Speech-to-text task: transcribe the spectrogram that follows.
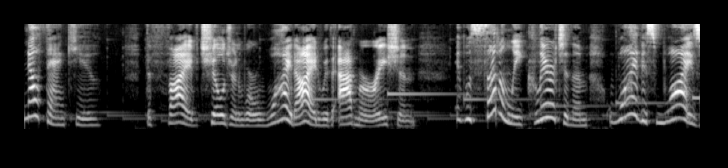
no thank you. The five children were wide eyed with admiration. It was suddenly clear to them why this wise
